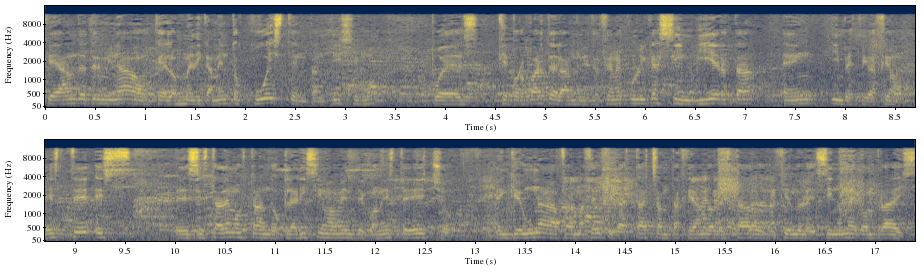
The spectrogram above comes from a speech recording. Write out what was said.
que han determinado que los medicamentos cuesten tantísimo, pues que por parte de las administraciones públicas se invierta en investigación. Este es eh, se está demostrando clarísimamente con este hecho en que una farmacéutica está chantajeando al Estado diciéndole si no me compráis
